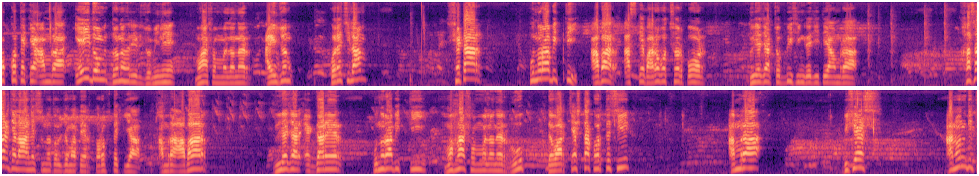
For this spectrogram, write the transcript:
পক্ষ থেকে আমরা এই দনহরির জমিনে মহাসম্মেলনের আয়োজন করেছিলাম। সেটার পুনরাবৃত্তি আবার আজকে বারো বছর পর দুই হাজার চব্বিশ ইংরেজিতে আমরা খাসার জেলা আহলে সুন্নতল জমাতের তরফ থেকে আমরা আবার দুই হাজার এগারের পুনরাবৃত্তি মহাসম্মেলনের রূপ দেওয়ার চেষ্টা করতেছি। আমরা বিশেষ আনন্দিত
